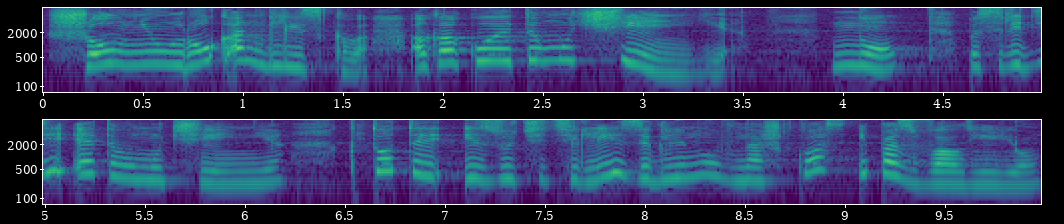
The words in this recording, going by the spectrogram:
Шел не урок английского, а какое-то мучение. Но посреди этого мучения кто-то из учителей заглянул в наш класс и позвал ее.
